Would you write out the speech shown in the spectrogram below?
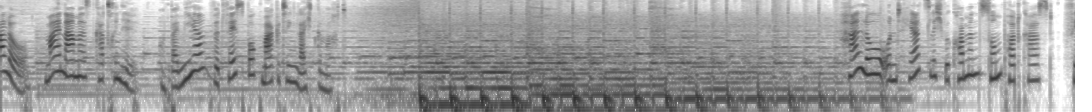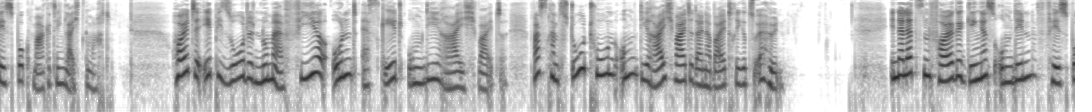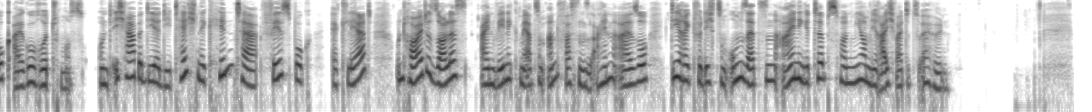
Hallo, mein Name ist Katrin Hill und bei mir wird Facebook Marketing leicht gemacht. Hallo und herzlich willkommen zum Podcast Facebook Marketing leicht gemacht. Heute Episode Nummer 4 und es geht um die Reichweite. Was kannst du tun, um die Reichweite deiner Beiträge zu erhöhen? In der letzten Folge ging es um den Facebook-Algorithmus. Und ich habe dir die Technik hinter Facebook erklärt. Und heute soll es ein wenig mehr zum Anfassen sein, also direkt für dich zum Umsetzen einige Tipps von mir, um die Reichweite zu erhöhen.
